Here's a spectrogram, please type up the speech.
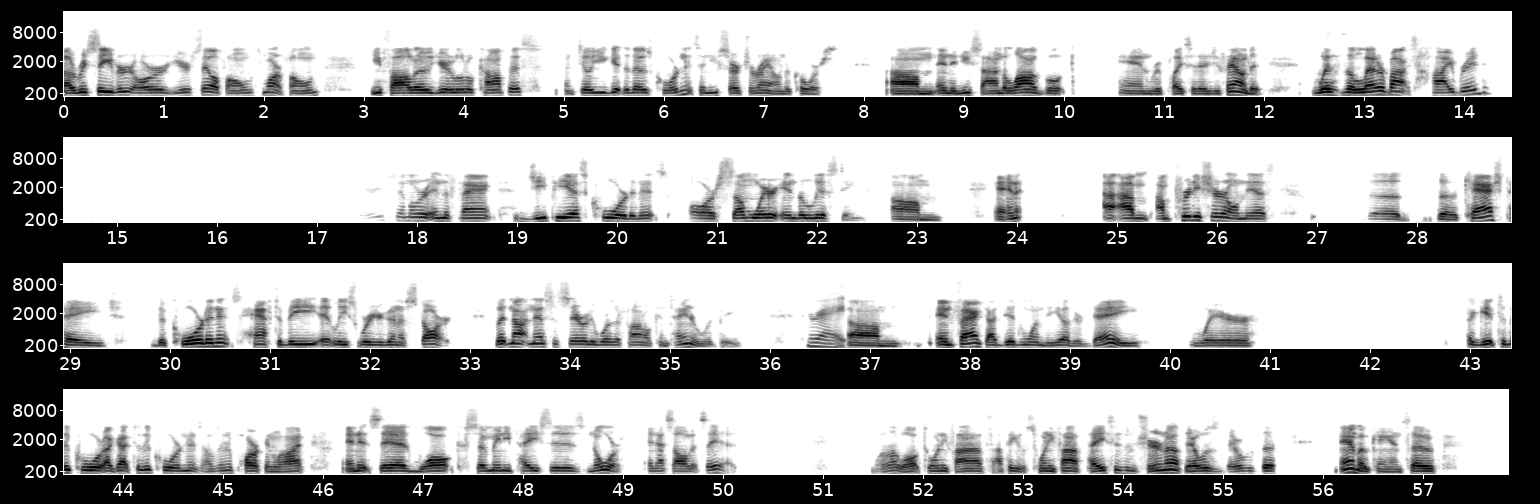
uh, receiver or your cell phone, smartphone. You follow your little compass until you get to those coordinates, and you search around, of course, um, and then you sign the logbook and replace it as you found it. With the letterbox hybrid, similar in the fact GPS coordinates are somewhere in the listing. Um, and I, I'm I'm pretty sure on this, the the cache page, the coordinates have to be at least where you're going to start, but not necessarily where the final container would be. Right. Um, in fact, I did one the other day where I get to the core. I got to the coordinates. I was in a parking lot, and it said walk so many paces north, and that's all it said. Well, I walked twenty five. I think it was twenty five paces, and sure enough, there was there was the ammo can. So,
